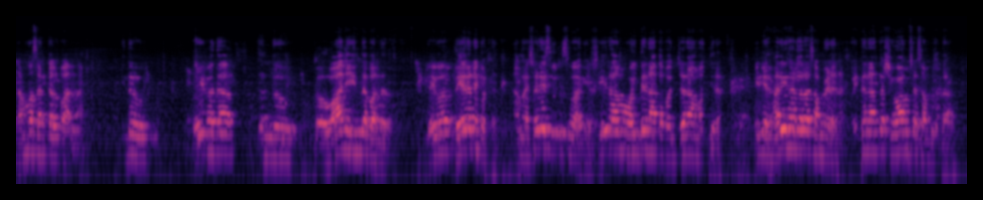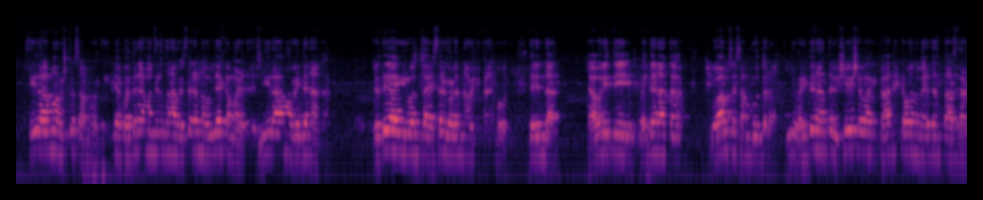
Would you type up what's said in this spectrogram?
ನಮ್ಮ ಸಂಕಲ್ಪ ಅಲ್ಲ. ಇದು ದೈವದ ಒಂದು ವಾಣಿಯಿಂದ ಬಂದದ್ದು. ದೈವ ಪ್ರೇರಣೆ ಕೊಟ್ಟದ್ದು. ನಮ್ಮ ಹೆಸರೇ ಸೂಚಿಸುವ ಹಾಗೆ ಶ್ರೀರಾಮ ವೈದ್ಯನಾಥ ಭಜನಾ ಮಂದಿರ. ಇಲ್ಲಿ ಹರಿಹರರ ಸಮ್ಮೇಳನ, ವೈದ್ಯನಾಥ ಶಿವಾಂಶ ಸಮೃದ್ಧ, ಶ್ರೀರಾಮ ವಿಷ್ಣು ಸಮೃದ್ಧ. ಇಲ್ಲಿ ಭಜನಾ ಮಂದಿರದ ನಾವು ಹೆಸರನ್ನು ಉಲ್ಲೇಖ ಮಾಡಿದರೆ ಶ್ರೀರಾಮ ವೈದ್ಯನಾಥ ಜೊತೆಯಾಗಿರುವಂತಹ ಹೆಸರುಗಳನ್ನು ನಾವು ಇಲ್ಲಿ ಕಾಣಬಹುದು. ಇದರಿಂದ ಯಾವ ರೀತಿ ವೈದ್ಯನಾಥ, ಶಿವಾಂಶ ಸಂಭೂತರು ಇಲ್ಲಿ ವೈದ್ಯನಾಥ ವಿಶೇಷವಾಗಿ ಕಾರ್ಮಿಕವನ್ನು ಮೆರೆದಂತಹ ಸ್ಥಳ.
